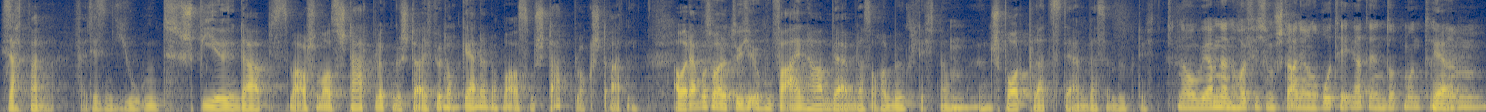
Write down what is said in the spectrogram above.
wie sagt man, bei diesen Jugendspielen, da bist du mal auch schon mal aus Startblöcken gestartet. Ich würde auch gerne noch mal aus dem Startblock starten. Aber da muss man natürlich irgendeinen Verein haben, der einem das auch ermöglicht. Ne? Mhm. Einen Sportplatz, der einem das ermöglicht. Genau, wir haben dann häufig im Stadion Rote Erde in Dortmund ja. ähm,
